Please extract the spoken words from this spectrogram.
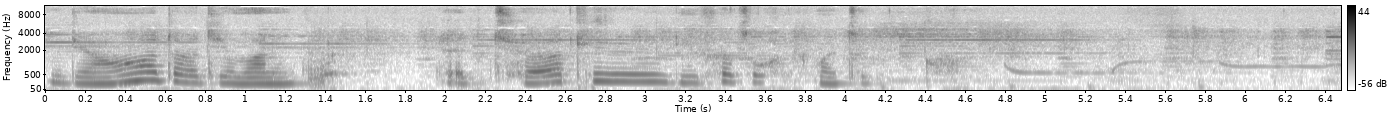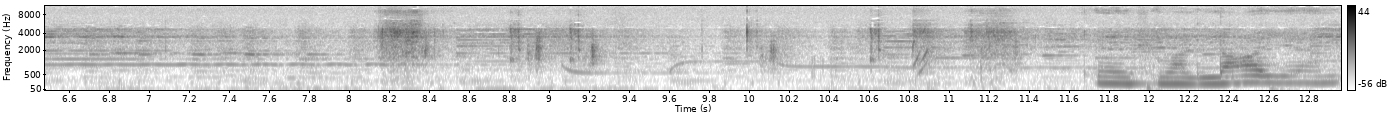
Ja, da hat jemand der Turtle, die versuche ich mal zu Den nehme ich mal Lion.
